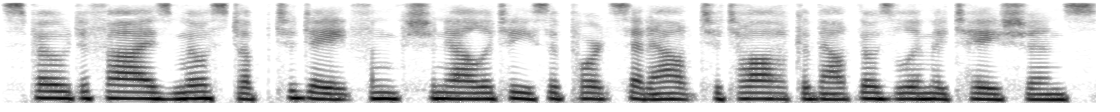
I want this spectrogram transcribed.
Spotify's most up-to-date functionality support set out to talk about those limitations.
